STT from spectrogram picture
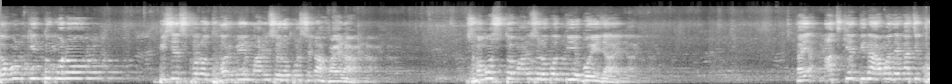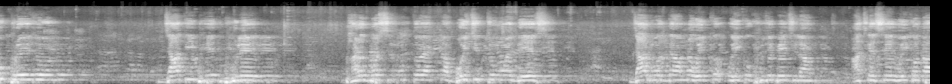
তখন কিন্তু কোনো বিশেষ কোনো ধর্মের মানুষের ওপর সেটা হয় না। সমস্ত মানুষের ওপর দিয়ে বয়ে যায়। তাই আজকের দিনে আমাদের কাছে খুব প্রয়োজন জাতি ভেদ ভুলে ভারতবর্ষের মতো একটা বৈচিত্র্যময় দেশ, যার মধ্যে আমরা ঐক্য ঐক্য খুঁজে পেয়েছিলাম। আজকে সেই ঐক্যতা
